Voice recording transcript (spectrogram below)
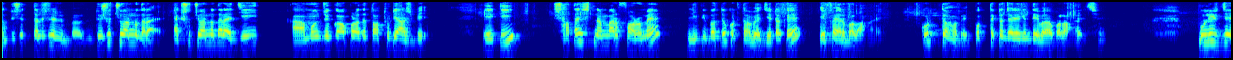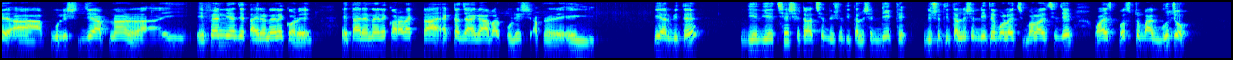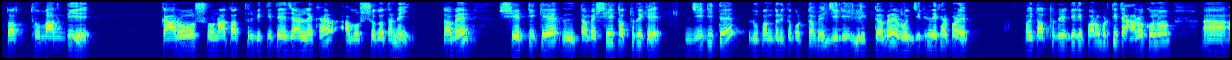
দুইশো তেতাল্লিশের, দুইশো চুয়ান্ন দ্বারায় একশো চুয়ান্ন দ্বারায় যেই আমলযোগ্য অপরাধের তথ্যটি আসবে, এটি সাতাইশ নাম্বার ফর্মে লিপিবদ্ধ করতে হবে, যেটাকে এফআইআর বলা হয়। করতে হবে, প্রত্যেকটা জায়গায় কিন্তু এভাবে বলা হয়েছে। পুলিশ যে পুলিশ যে আপনার এই এফআইআর নিয়ে যে তাইরানারে করে, এই তাইরানারে করার একটা একটা জায়গা আবার পুলিশ আপনার এই পিআরবিতে দিয়ে দিয়েছে, সেটা হচ্ছে দুইশো তেতাল্লিশের ডিতে দুইশো তেতাল্লিশের ডিতে বলা হয়েছে- বলা হয়েছে যে, অস্পষ্ট বা গুজব, তথ্য বাদ দিয়ে কারও শোনা তথ্যের ভিত্তিতে যা লেখার আবশ্যকতা নেই। তবে সেটিকে তবে সেই তথ্যটিকে জিডিতে রূপান্তরিত করতে হবে। জিডি লিখতে হবে এবং জিডি লেখার পরে ওই তথ্যটি যদি পরবর্তীতে আরও কোনো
